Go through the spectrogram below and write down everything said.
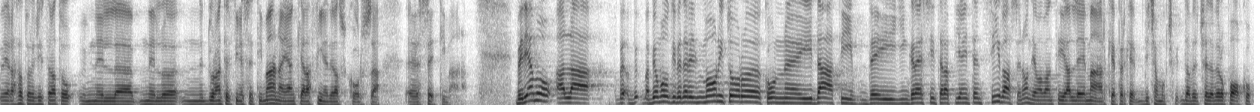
era stato registrato nel, nel, durante il fine settimana e anche alla fine della scorsa eh, settimana. Vediamo alla abbiamo modo di vedere il monitor con i dati degli ingressi in terapia intensiva, se no andiamo avanti alle marche perché diciamo c'è davvero poco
